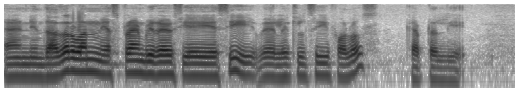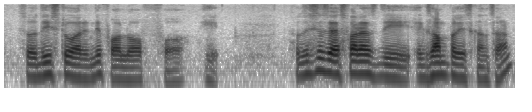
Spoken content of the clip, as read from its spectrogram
and in the other one S prime derives A A C where little c follows capital A. So, these two are in the follow of uh, A. So, this is as far as the example is concerned.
